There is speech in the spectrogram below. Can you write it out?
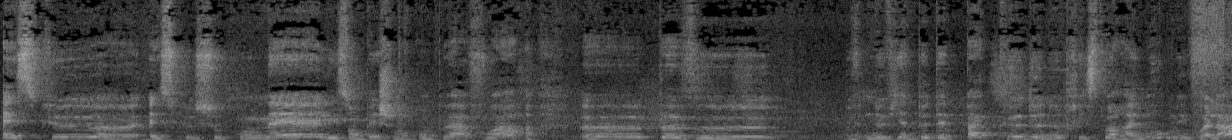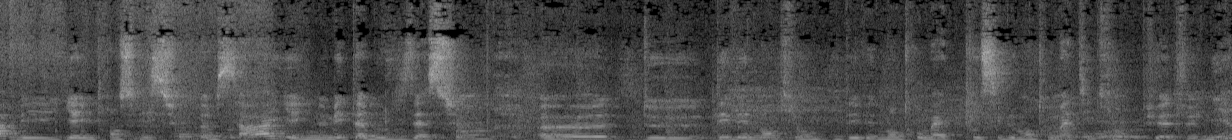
est-ce, que, est-ce que ce qu'on est, les empêchements qu'on peut avoir, peuvent ne viennent peut-être pas que de notre histoire à nous, mais voilà, mais il y a une transmission comme ça, il y a une métabolisation euh, d'événements qui ont d'événements possiblement traumatiques qui ont pu advenir.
